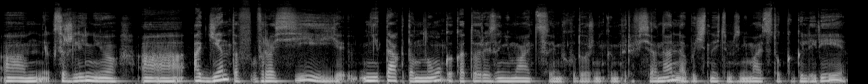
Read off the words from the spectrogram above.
к сожалению, а, агентов в России не так-то много, которые занимаются своими художниками профессионально. Обычно этим занимаются только галереи.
